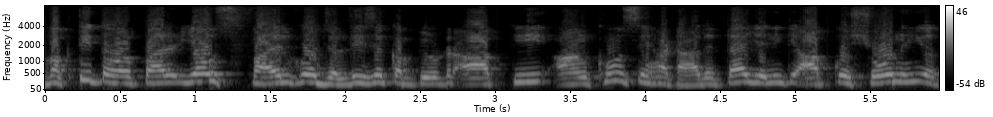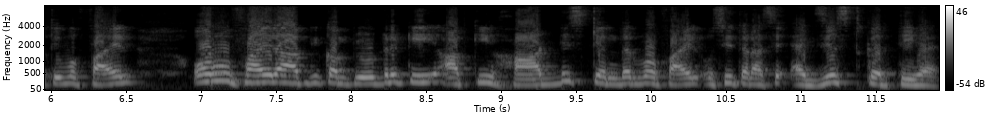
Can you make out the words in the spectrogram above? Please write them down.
वक्ती तौर पर या उस फ़ाइल को जल्दी से कंप्यूटर आपकी आँखों से हटा देता है, यानी कि आपको शो नहीं होती वो फ़ाइल और वो फ़ाइल आपकी कंप्यूटर की, आपकी हार्ड डिस्क के अंदर वो फ़ाइल उसी तरह से एग्जिस्ट करती है।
